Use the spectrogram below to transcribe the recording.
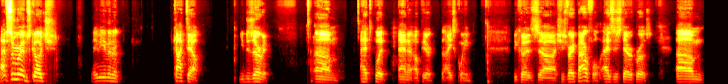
Have some ribs, coach. Maybe even a cocktail. You deserve it. Um, I had to put Anna up here, the Ice Queen, because uh, she's very powerful, as is Derrick Rose. Um,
